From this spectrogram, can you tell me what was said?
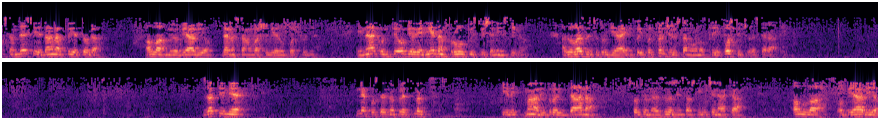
80 dana prije toga Allah mu je objavio danas sam vašu vjeru potpunio. I nakon te objave nijedan propis više nije stigao. A dolazili su drugi ajdi koji potvrđuju samo ono prije, postiču da se radi. Zatim je neposredno pred smrt ili mali broj dana s obzirom na razilaženje islamskih učenjaka Allah objavio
